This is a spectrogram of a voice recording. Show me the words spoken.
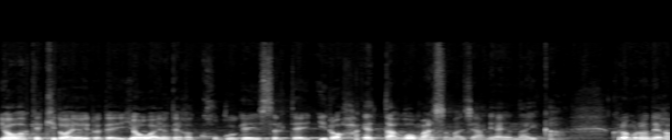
여호와께 기도하여 이르되 여호와여 내가 고국에 있을 때 이러하겠다고 말씀하지 아니하였나이까 그러므로 내가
